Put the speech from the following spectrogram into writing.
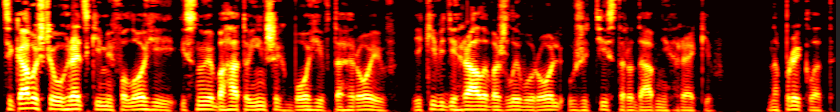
Цікаво, що у грецькій міфології існує багато інших богів та героїв, які відіграли важливу роль у житті стародавніх греків. Наприклад,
